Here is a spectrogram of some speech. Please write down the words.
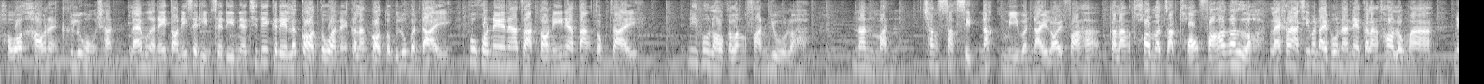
เพราะว่าเขาเนี่ยคือลูกของฉัน และเหมือนในตอนนี้เศรษฐินเศรษฐินเนี่ยที่ได้กระเด็นและก่อตัวเนี่ยกำลังก่อตัวเป็นรูปบันได ผู้คนในอาณาจักรตอนนี้เนี่ยต่างตกใจ นี่พวกเรากำลังฝันอยู่เหรอ นั่นมัน ช่างศักดิ์สิทธิ์นักมีบันไดลอยฟ้ากำลังทอดมาจากท้องฟ้างั้นหรอและขณะที่บันไดพวกนั้นเนี่ยกำลังทอดลงมา ใน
